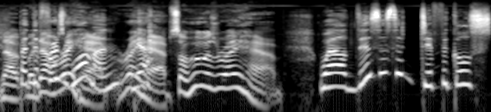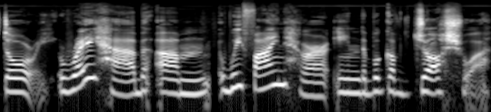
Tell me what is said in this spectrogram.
Now, but, the now first Rahab, woman, yeah. Rahab. So who is Rahab? Well, this is a difficult story. Rahab, um, we find her in the book of Joshua,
